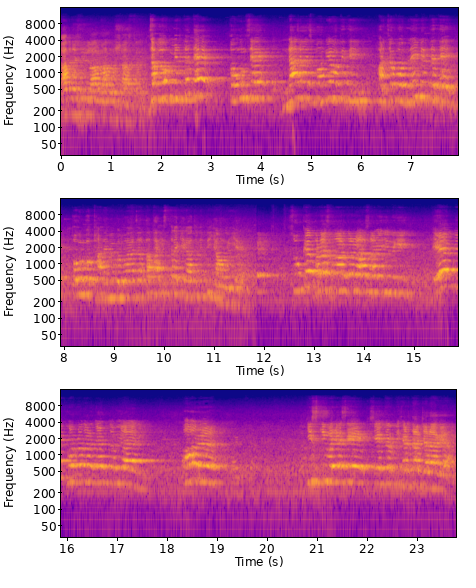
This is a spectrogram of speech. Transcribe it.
आदरणीय श्री लाल बहादुर शास्त्री। जब लोग मिलते थे तो उनसे नाजायज मांगे होती थी और जब वो नहीं मिलते थे तो उनको थाने में बुलवाया जाता था। इस तरह की राजनीति यहाँ हुई है। सूखे फटस वजह से क्षेत्र पिछड़ता चला गया।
